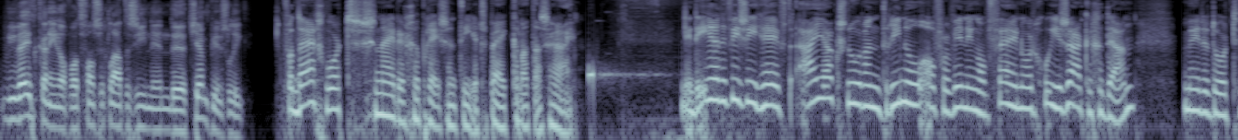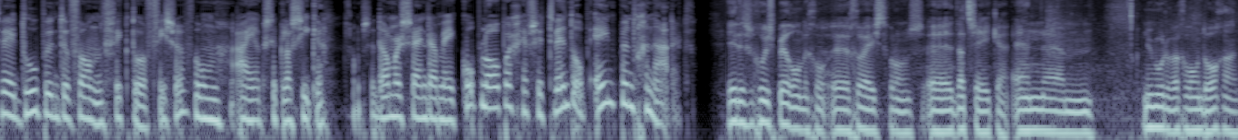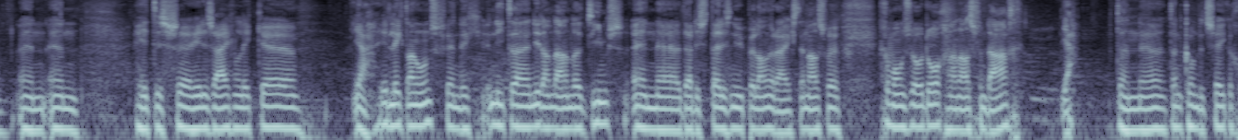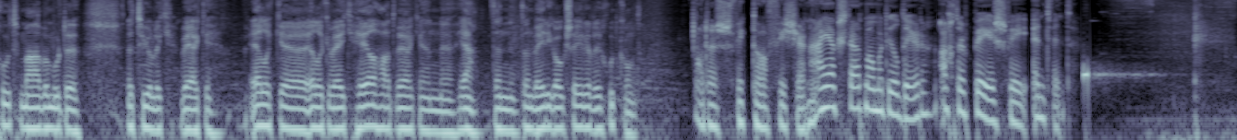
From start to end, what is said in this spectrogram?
wie weet kan hij nog wat van zich laten zien in de Champions League. Vandaag wordt Snijder gepresenteerd bij Galatasaray. In de Eredivisie heeft Ajax door een 3-0 overwinning op Feyenoord goede zaken gedaan. Mede door twee doelpunten van Victor Visser won Ajax de klassieker. Amsterdammers zijn daarmee koploper, FC Twente op één punt genaderd. Dit is een goede speelronde uh, geweest voor ons, uh, dat zeker. En um, nu moeten we gewoon doorgaan. En, en het, is, uh, het is eigenlijk... ja, het ligt aan ons, vind ik. Niet, niet aan de andere teams. En dat, is, dat is nu het belangrijkste. En als we gewoon zo doorgaan als vandaag... ja, dan, dan komt het zeker goed. Maar we moeten natuurlijk werken. Elke, elke week heel hard werken. En ja, dan, dan weet ik ook zeker dat het goed komt. Oh, dat is Victor Fischer. Ajax staat momenteel derde, achter PSV en Twente.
